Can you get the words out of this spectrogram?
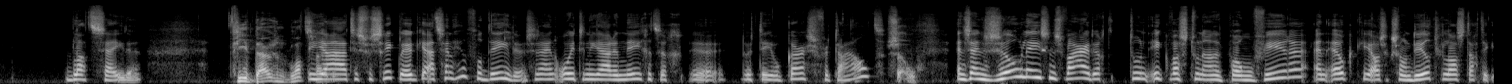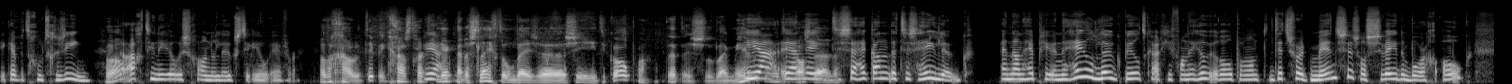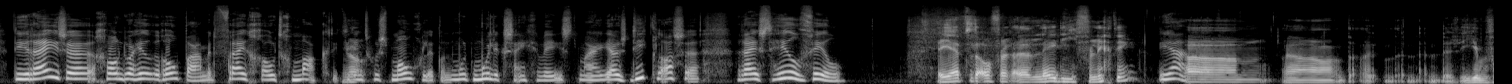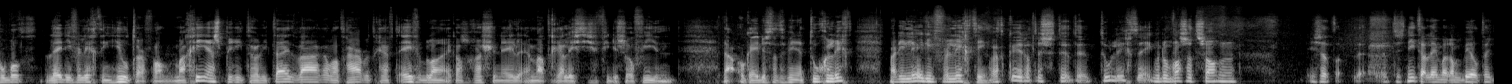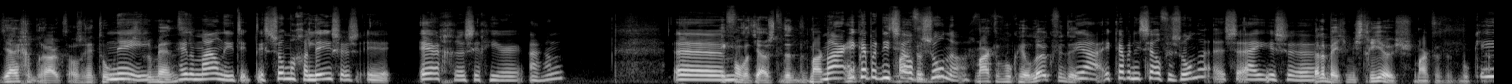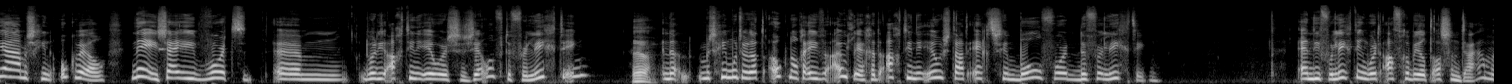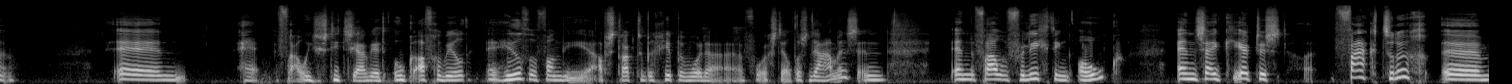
bladzijden. 4000 bladzijden. Ja, het is verschrikkelijk. Ja, het zijn heel veel delen. Ze zijn ooit in de jaren negentig eh, door Theo Kars vertaald. Zo. En zijn zo lezenswaardig. Toen, ik was toen aan het promoveren. En elke keer als ik zo'n deeltje las, dacht ik, ik heb het goed gezien. Wow. De 18e eeuw is gewoon de leukste eeuw ever. Wat een gouden tip. Ik ga straks Ja. direct naar de slechte om deze serie te kopen. Dat, is, dat lijkt me heel Ja, ja nee, het is, hij kan, het is heel leuk. En dan heb je een heel leuk beeld krijg je van heel Europa. Want dit soort mensen, zoals Swedenborg ook, die reizen gewoon door heel Europa met vrij groot gemak. Dat je Ja. denkt, hoe is het mogelijk? Want het moet moeilijk zijn geweest. Maar juist die klasse reist heel veel. Ja, je hebt het over eh, Lady Verlichting. Ja, d- dus hier bijvoorbeeld, Lady Verlichting hield daarvan. Magie en spiritualiteit waren wat haar betreft even belangrijk als rationele en materialistische filosofieën. Nou oké, dus dat heb je net toegelicht. Maar die Lady Verlichting, wat kun je dat dus te- te- toelichten? Ik bedoel, was het zo'n Is dat, het is niet alleen maar een beeld dat jij gebruikt als retorisch Nee, instrument. helemaal niet. Ik, sommige lezers eh, ergeren zich hier aan. Ehm, ik vond het juist. Dat, dat maakt maar boek- ik heb het niet zelf het boek- verzonnen. Maakt het boek heel leuk, vind ik. Ja, ik heb het niet zelf verzonnen. Eh, Zij is. eh, Wel een beetje mysterieus maakt het het boekje. ja, misschien ook wel. Nee, zij wordt ehm, door die 18e eeuwers zelf, de verlichting. Ja. En dan- misschien moeten we dat ook nog even uitleggen. De 18e eeuw staat echt symbool voor de verlichting. En die verlichting wordt afgebeeld als een dame. En eh, vrouwen justitia werd ook afgebeeld. Eh, heel veel van die eh, abstracte begrippen worden eh, voorgesteld als dames. En, en vrouwenverlichting ook. En zij keert dus vaak terug,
